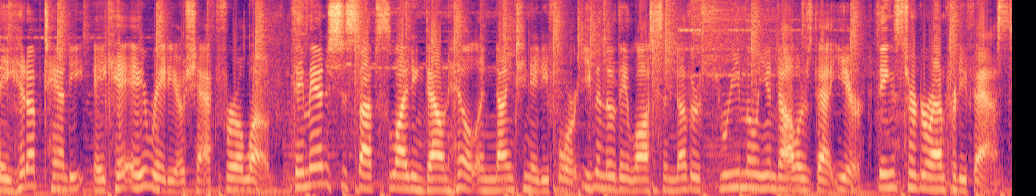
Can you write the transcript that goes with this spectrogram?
They hit up Tandy, aka Radio Shack, for a loan. They managed to stop sliding downhill in 1984, even though they lost another $3 million that year. Things turned around pretty fast.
